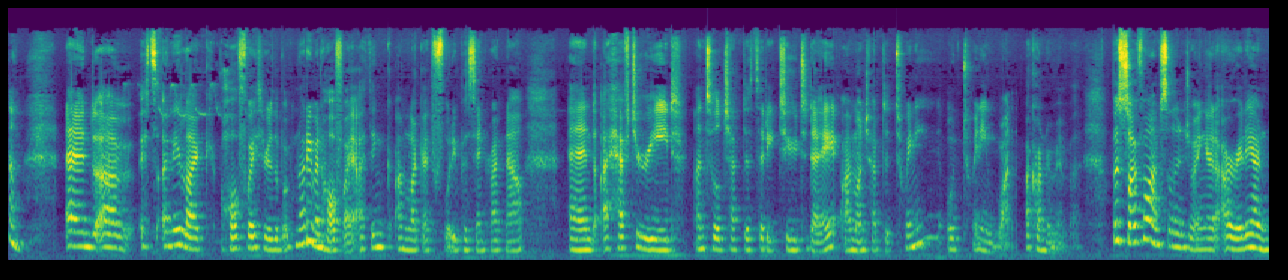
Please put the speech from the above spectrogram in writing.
and um, it's only like halfway through the book not even halfway i think i'm like at 40% right now and i have to read until chapter 32 today. I'm on chapter 20 or 21 i can't remember. But so far i'm still enjoying it. I really am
